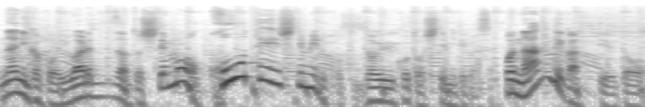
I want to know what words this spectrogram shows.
何かこう言われてたとしても、肯定してみること、どういうことをしてみてください。これなんでかっていうと、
